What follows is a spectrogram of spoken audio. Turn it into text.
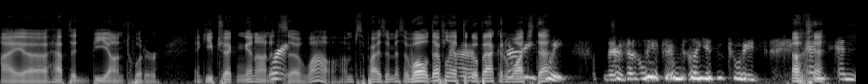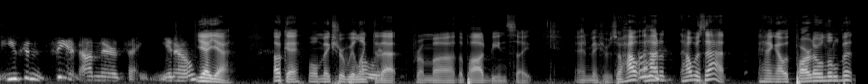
I uh, have to be on Twitter and keep checking in on it. Right. So wow, I'm surprised I missed it. Well, definitely have to Uh, go back and 30 watch that. Tweets. There's at least a million tweets. Okay. And, and you can see it on their thing, you know? Yeah, yeah. Okay, we'll make sure we link to that from uh, the Podbean site and make sure. So how how did how was that? Hang out with Pardo a little bit.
